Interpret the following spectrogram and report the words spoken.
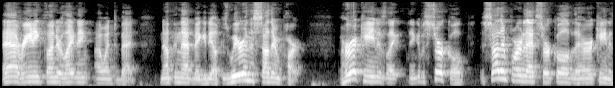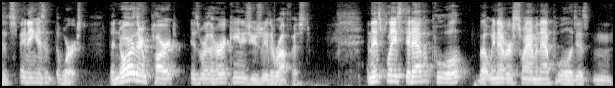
ah, raining, thunder, lightning. I went to bed. Nothing that big a deal because we were in the southern part. A hurricane is like, think of a circle the southern part of that circle of the hurricane as it's spinning isn't the worst. The northern part is where the hurricane is usually the roughest. And this place did have a pool. but we never swam in that pool. It just. Mm.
